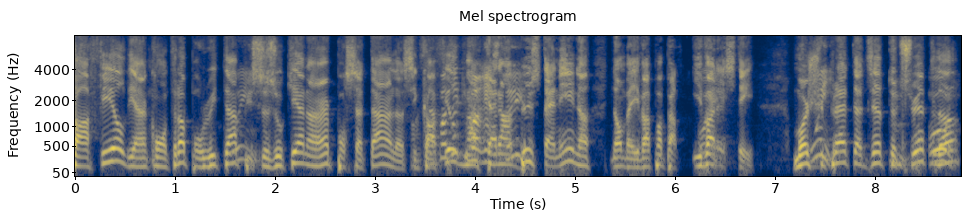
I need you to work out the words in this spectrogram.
Caulfield, il y a un contrat pour 8 ans, puis Suzuki en a un pour 7 ans. Là. Si Caulfield marque 40 plus cette année, non, ben, il va pas partir. Il va rester. Moi, je suis prêt à te dire tout de suite là,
